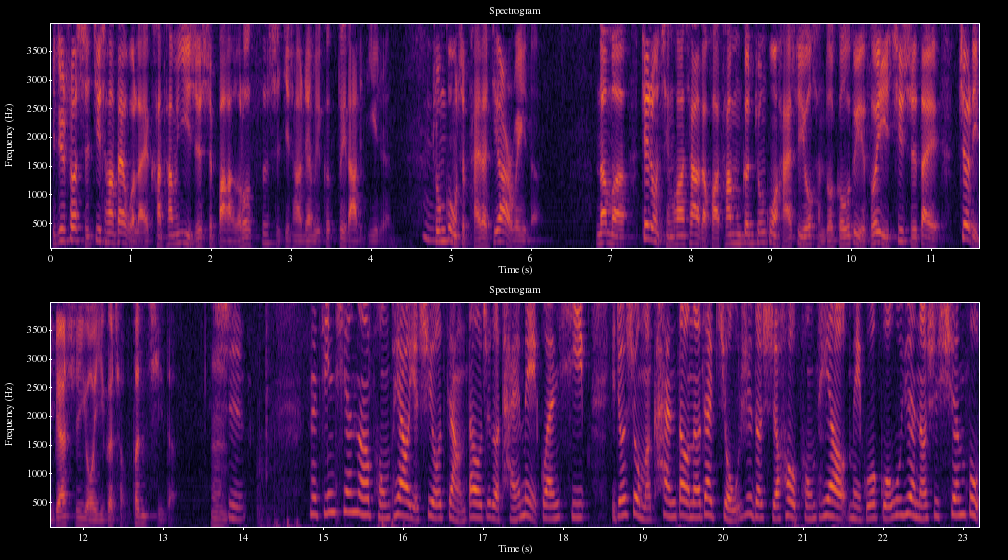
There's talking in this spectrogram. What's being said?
也就是说，实际上在我来看，他们一直是把俄罗斯实际上认为更最大的敌人，中共是排在第二位的。那么这种情况下的话，他们跟中共还是有很多勾兑，所以其实在这里边是有一个成分歧的。是。那今天呢，蓬佩奥也是有讲到这个台美关系，也就是我们看到呢，在九日的时候，蓬佩奥美国国务院呢是宣布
